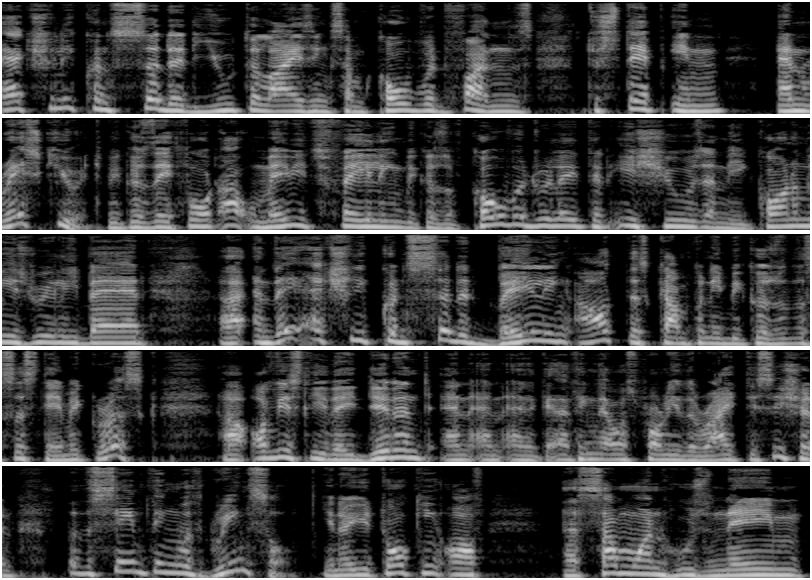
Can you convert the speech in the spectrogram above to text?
actually considered utilizing some COVID funds to step in and rescue it because they thought, oh, maybe it's failing because of COVID related issues and the economy is really bad. Uh, and they actually considered bailing out this company because of the systemic risk. Uh, obviously, they didn't, and, and, and I think that was probably the right decision. But the same thing with Greensill. You know, you're talking of uh, someone whose name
